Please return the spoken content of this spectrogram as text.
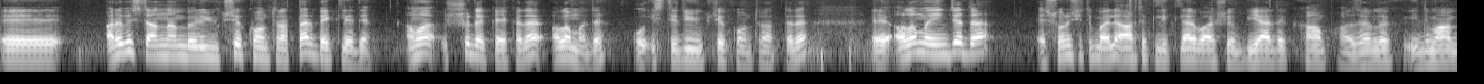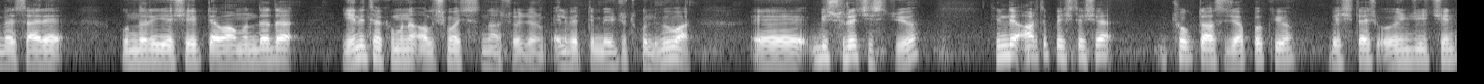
Ee, Arabistan'dan böyle yüksek kontratlar bekledi. Ama şu dakikaya kadar alamadı. O istediği yüksek kontratları. Ee, alamayınca da e, sonuç itibariyle artık ligler başlıyor. Bir yerde kamp, hazırlık, idman vesaire bunları yaşayıp devamında da yeni takımına alışma açısından söylüyorum. Elbette mevcut kulübü var. Ee, bir süreç istiyor. Şimdi artık Beşiktaş'a çok daha sıcak bakıyor. Beşiktaş oyuncu için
